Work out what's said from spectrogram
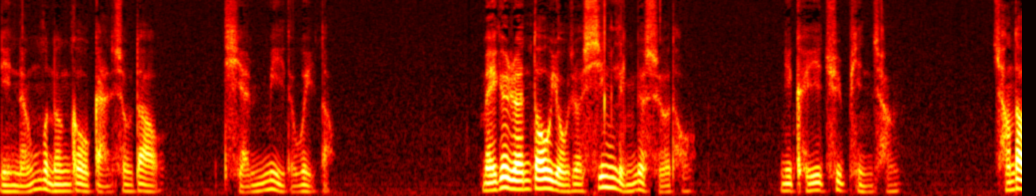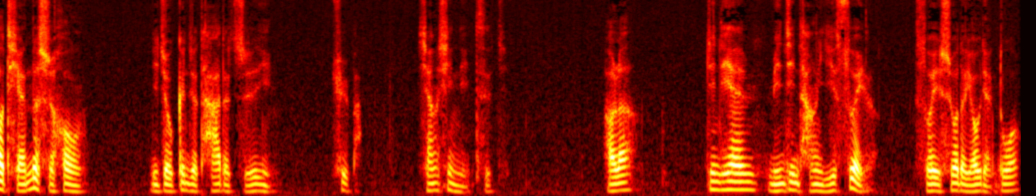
你能不能够感受到甜蜜的味道？每个人都有着心灵的舌头，你可以去品尝。尝到甜的时候，你就跟着他的指引去吧，相信你自己。好了，今天明镜堂一岁了，所以说的有点多。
